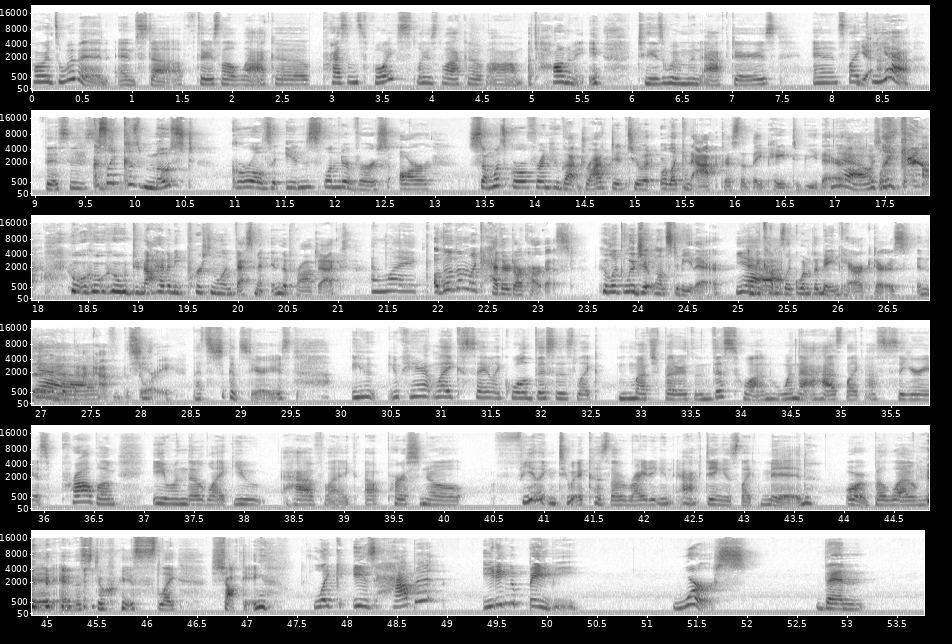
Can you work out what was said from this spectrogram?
towards women and stuff. There's a lack of presence voice, there's a lack of um, autonomy to these women actors, and it's like, Yeah. yeah, this is Because, like, because most girls in Slenderverse are someone's girlfriend who got dragged into it, or like an actress that they paid to be there. Yeah, which is- like who, who who do not have any personal investment in the project, and like other than like Heather Dark Harvest, who like legit wants to be there Yeah. and becomes like one of the main characters in the in the back half of the story. that's just a good series. You you can't like say like, well, this is like much better than this one when that has like a serious problem, even though like you have like a personal feeling to it because the writing and acting is like mid or below mid, and the story is like shocking. Like, is Habit eating a baby worse than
